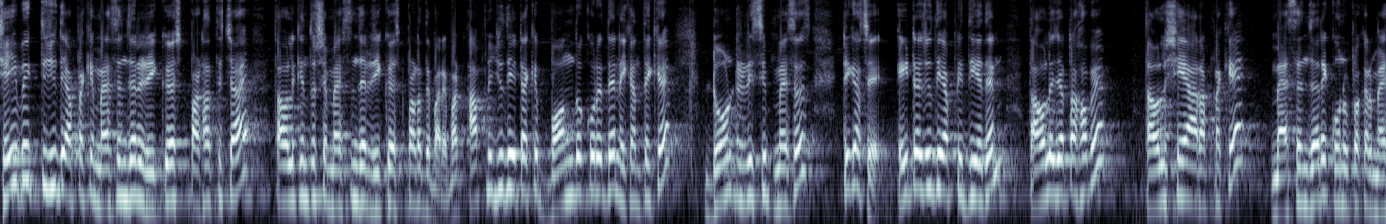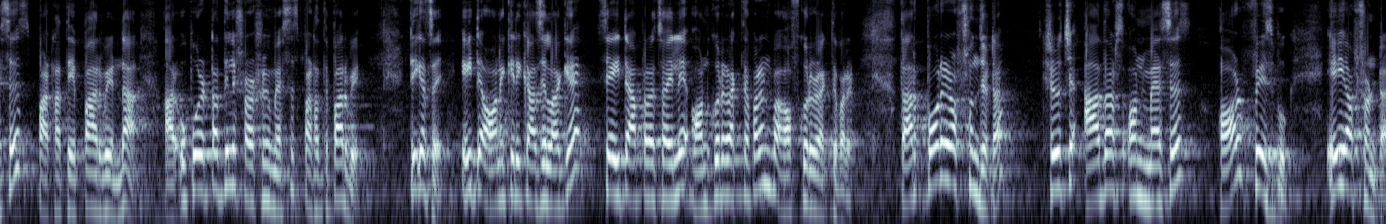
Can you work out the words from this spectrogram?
সেই ব্যক্তি যদি আপনাকে মেসেঞ্জারে রিকোয়েস্ট পাঠাতে চায়, তাহলে কিন্তু সে মেসেঞ্জারে রিকোয়েস্ট পাঠাতে পারে। বাট আপনি যদি এটাকে বন্ধ করে দেন এখান থেকে ডোন্ট রিসিভ মেসেজ ঠিক আছে? এইটা যদি আপনি দিয়ে দেন, তাহলে যেটা হবে? তাহলে সে আর আপনাকে মেসেঞ্জারে কোনো প্রকার মেসেজ পাঠাতে পারবে না। আর উপরেরটা দিলে সরাসরি মেসেজ পাঠাতে পারবে। ঠিক আছে? এইটা অনেকেরই কাজে লাগে। সে এইটা আপনারা চাইলে অন করে রাখতে পারেন বা অফ করে রাখতে পারেন। তারপরের অপশন যেটা, সেটা হচ্ছে others on message or Facebook এই অপশনটা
